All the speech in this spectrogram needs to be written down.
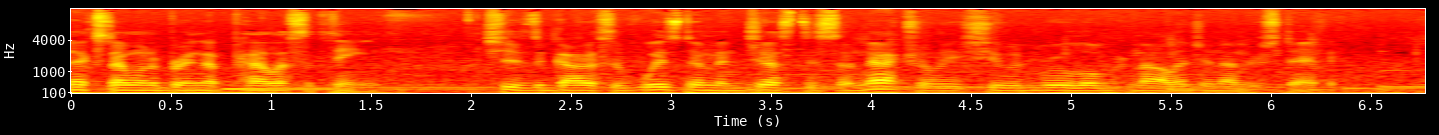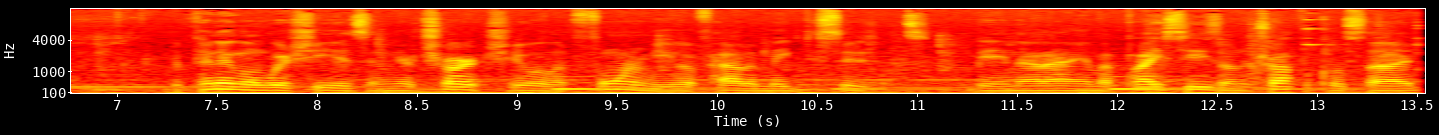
Next, I want to bring up Pallas Athene. She is the goddess of wisdom and justice, so naturally she would rule over knowledge and understanding. Depending on where she is in your chart, she will inform you of how to make decisions. Being that I am a Pisces on the tropical side,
